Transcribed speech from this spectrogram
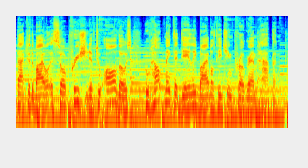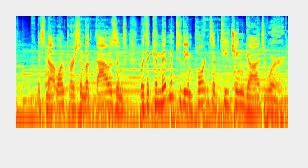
Back to the Bible is so appreciative to all those who help make the daily Bible teaching program happen. It's not one person, but thousands with a commitment to the importance of teaching God's Word.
